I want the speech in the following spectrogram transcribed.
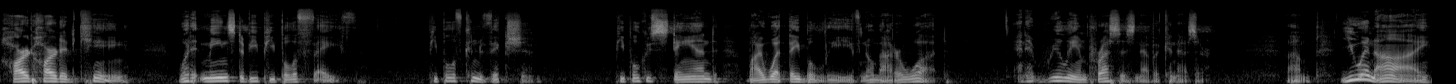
hard-hearted king what it means to be people of faith, people of conviction, people who stand by what they believe no matter what. And it really impresses Nebuchadnezzar. Um, you and I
